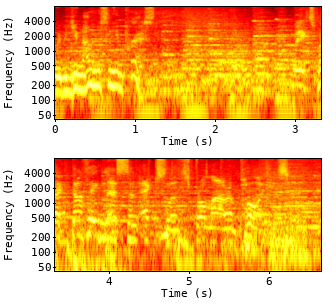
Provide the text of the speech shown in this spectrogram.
We were unanimously impressed. We expect nothing less than excellence from our employees.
